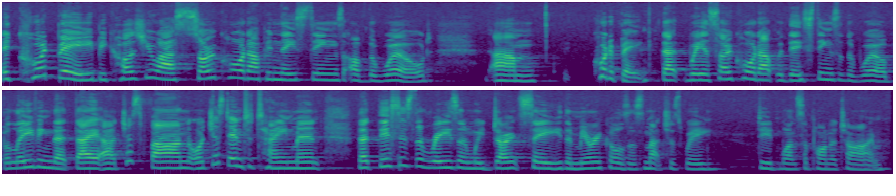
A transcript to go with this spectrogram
It could be because you are so caught up in these things of the world um, could it be that we are so caught up with these things of the world, believing that they are just fun or just entertainment, that this is the reason we don't see the miracles as much as we did once upon a time?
